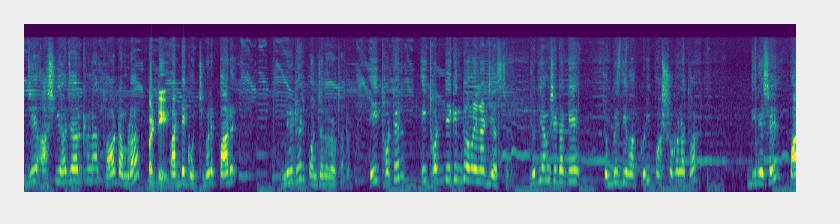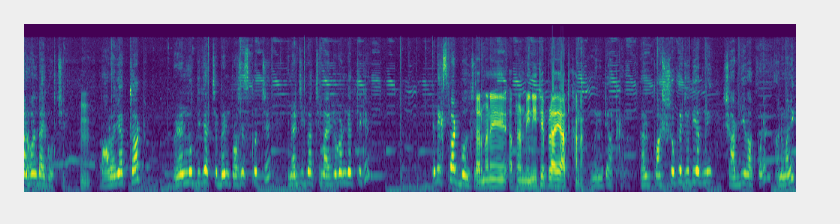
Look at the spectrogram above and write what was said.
যে আশি হাজারখানা থট আমরা পার ডে করছি মানে পার মিনিট হচ্ছে পঞ্চান্ন খানা থট এই থটের এই থট দিয়ে কিন্তু আমার এনার্জি আসছে না। যদি আমি সেটাকে চব্বিশ দিয়ে ভাগ করি পাঁচশো খানা থট দিনে সে পার ঘন্টায় করছে। বারো হাজার থট ব্রেনের মধ্যে যাচ্ছে ব্রেন প্রসেস করছে এনার্জি পাচ্ছে মাইট্রোকন্ড্রিয়ার থেকে। এটা এক্সপার্ট বলছে। তার মানে আপনার মিনিটে প্রায় আটখানা। মিনিটে আটখানা। কারণ পাঁচশোকে যদি আপনি ষাট দিয়ে ভাগ করেন আনুমানিক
